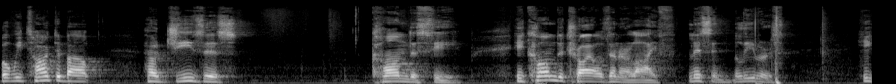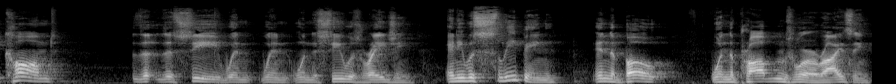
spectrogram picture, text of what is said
but we talked about how Jesus calmed the sea. He calmed the trials in our life. Listen, believers, he calmed the, the sea when, when, when the sea was raging and he was sleeping in the boat when the problems were arising.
